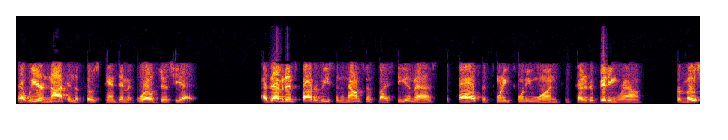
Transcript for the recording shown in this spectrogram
that we are not in the post-pandemic world just yet. As evidenced by the recent announcement by CMS to pause the 2021 competitive bidding round for most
